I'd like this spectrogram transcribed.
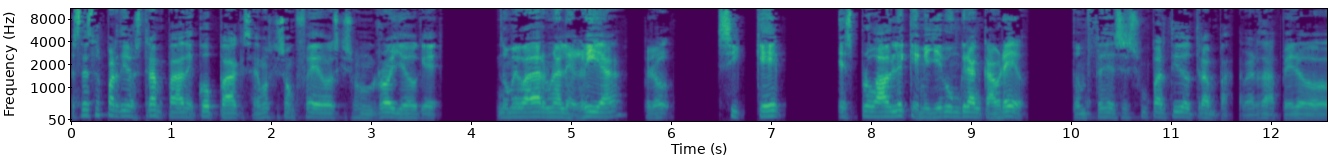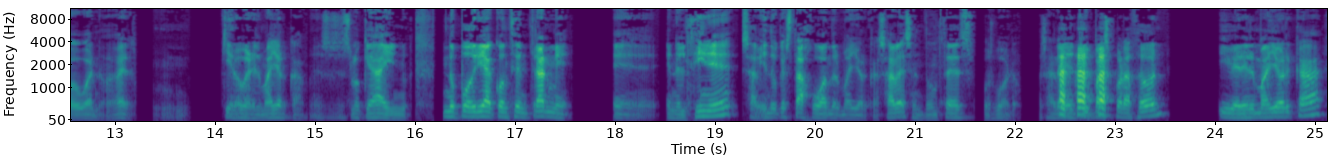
es de estos partidos trampa de Copa, que sabemos que son feos, que son un rollo, que no me va a dar una alegría, pero sí que es probable que me lleve un gran cabreo. Entonces es un partido trampa, la verdad. Pero bueno, a ver, quiero ver el Mallorca, eso es lo que hay. No podría concentrarme eh, en el cine sabiendo que está jugando el Mallorca, ¿sabes? Entonces, pues bueno, pues haré de tripas corazón y veré el Mallorca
